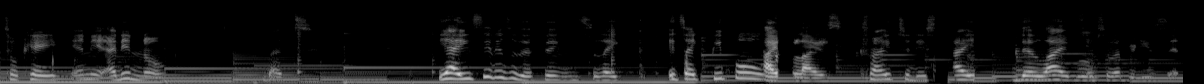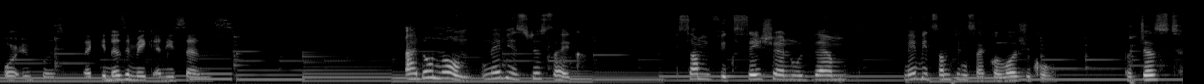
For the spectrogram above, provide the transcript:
It's okay. Any, I didn't know, but yeah, you see, these are the things. Like, it's like people Idolize. try to decide the lives of celebrities or influencers. Like, it doesn't make any sense. I don't know. Maybe it's just like some fixation with them. Maybe it's something psychological, but just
